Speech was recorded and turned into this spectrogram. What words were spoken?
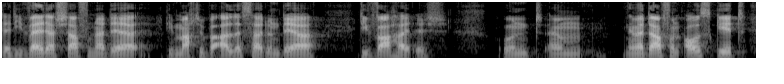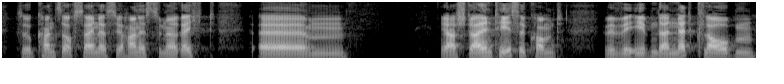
der die Welt erschaffen hat, der die Macht über alles hat und der die Wahrheit ist? Und ähm, wenn man davon ausgeht, so kann es auch sein, dass Johannes zu einer recht ähm, ja, steilen These kommt, wenn wir eben dann nicht glauben,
